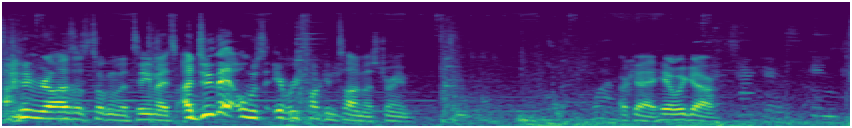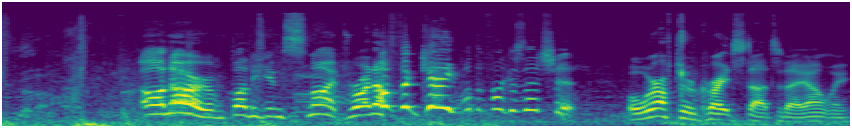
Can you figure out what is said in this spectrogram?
I didn't realize I was talking to my teammates. I do that almost every fucking time I stream. Okay, here we go. Oh no! I'm bloody getting sniped right off the gate! What the fuck is that shit? Well, we're off to a great start today, aren't we?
